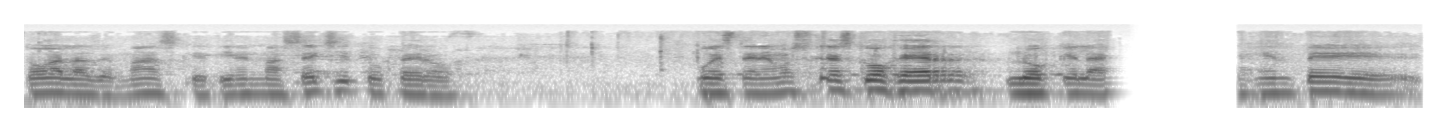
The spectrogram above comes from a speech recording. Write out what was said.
todas las demás que tienen más éxito, pero pues tenemos que escoger lo que la gente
